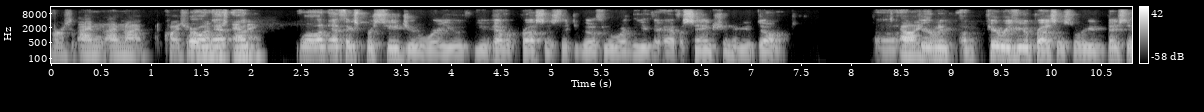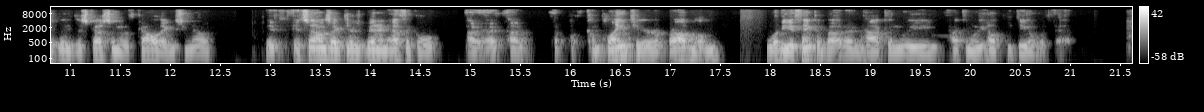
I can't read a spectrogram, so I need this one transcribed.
Versus, I'm, I'm not quite sure Well, I'm an- an- understanding. Well, an ethics procedure where you, you have a process that you go through where you either have a sanction or you don't. Uh, Oh, A peer, a peer review process where you're basically discussing with colleagues, you know, it, it sounds like there's been an ethical uh, uh, a complaint here, a problem. What do you think about it and how can we, how can we help you deal with that?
